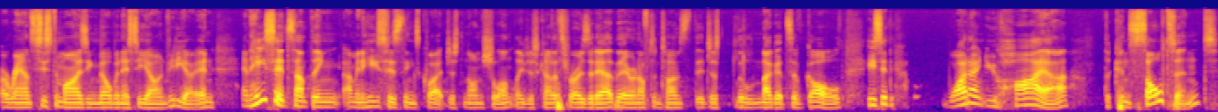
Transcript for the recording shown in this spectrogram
around systemizing Melbourne SEO and video. And, and he said something, I mean, he says things quite just nonchalantly, just kind of throws it out there, and oftentimes they're just little nuggets of gold. He said, Why don't you hire the consultant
